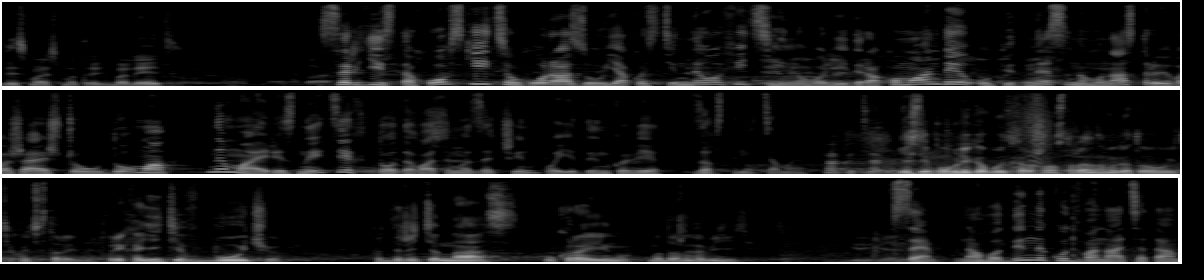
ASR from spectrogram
весь матч смотреть, болеть. Сергій Стаховський цього разу у якості неофіційного лідера команди у піднесеному настрої вважає, що удома немає різниці, хто даватиме зачин поєдинкові з австрійцями. Если публика будет хорошо настроена, то мы готовы выйти хоть вторыми. Приходите в Бучу, поддержите нас, Украину. Мы должны победить. Все на годиннику 12-та.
